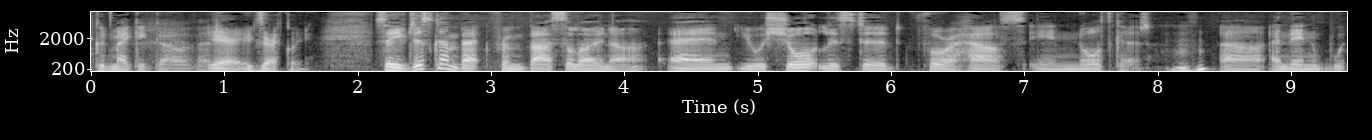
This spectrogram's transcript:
could make it go of it. Yeah, exactly. So you've just come back from Barcelona, and you were shortlisted for a house in Northcote, mm-hmm. uh, and then w-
